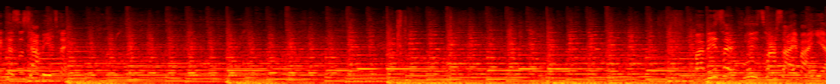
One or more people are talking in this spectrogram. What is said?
这可是下白菜。把白菜铺一层，撒一把盐。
